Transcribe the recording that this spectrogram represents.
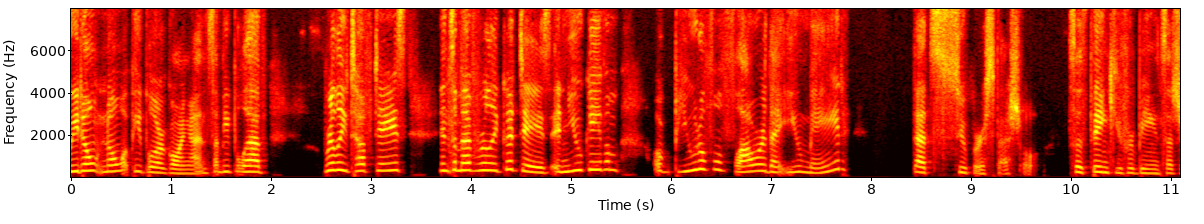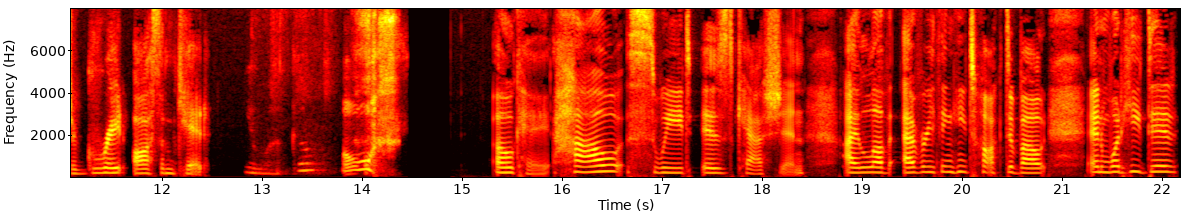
We don't know what people are going on. Some people have really tough days and some have really good days. And you gave them a beautiful flower that you made. That's super special. So thank you for being such a great, awesome kid. You're welcome. Oh, Okay, how sweet is Cashton? I love everything he talked about and what he did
